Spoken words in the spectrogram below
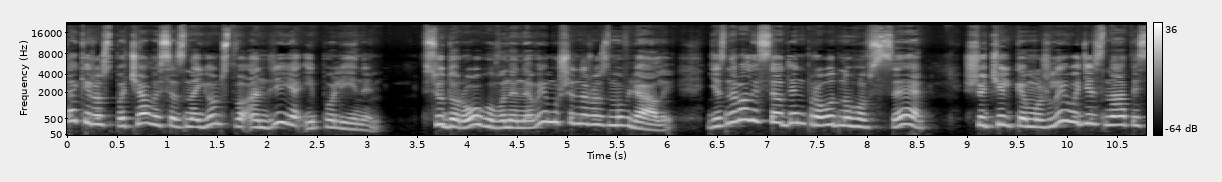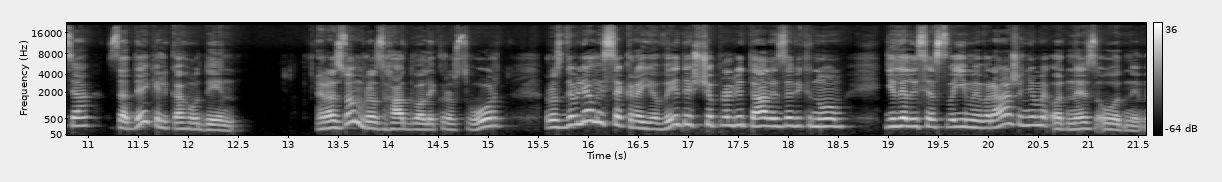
Так і розпочалося знайомство Андрія і Поліни. Всю дорогу вони невимушено розмовляли, дізнавалися один про одного все, що тільки можливо дізнатися за декілька годин. Разом розгадували кросворд, роздивлялися краєвиди, що пролітали за вікном, ділилися своїми враженнями одне з одним.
